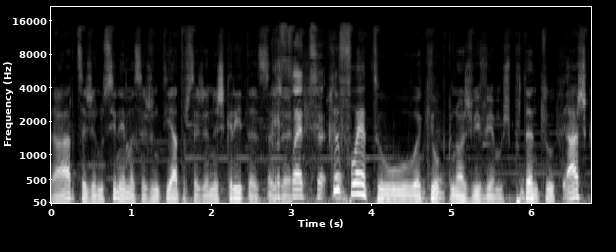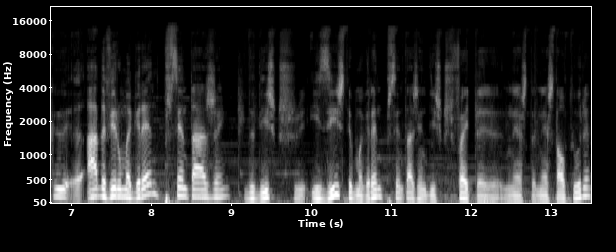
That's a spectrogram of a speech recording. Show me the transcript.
a arte, seja no cinema, seja no teatro, seja na escrita, seja. Reflete, reflete o, aquilo que nós vivemos. Portanto, acho que há de haver uma grande percentagem de discos, existe uma grande percentagem de discos feita nesta, nesta altura,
